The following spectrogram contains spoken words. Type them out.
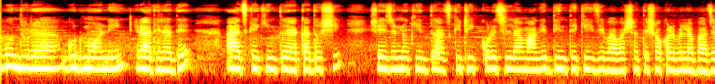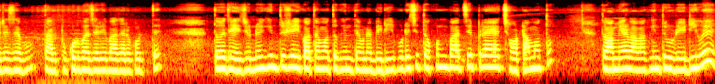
বন্ধুরা, গুড মর্নিং। রাধে রাধে। আজকে কিন্তু একাদশী, সেই জন্য কিন্তু আজকে ঠিক করেছিলাম আগের দিন থেকেই যে বাবার সাথে সকালবেলা বাজারে যাব, তালপুকুর বাজারে বাজার করতে। তো সেই জন্যই কিন্তু সেই কথা মতো কিন্তু আমরা বেরিয়ে পড়েছি। তখন বাজে প্রায় ছটা মতো। তো আমি আর বাবা কিন্তু রেডি হয়ে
